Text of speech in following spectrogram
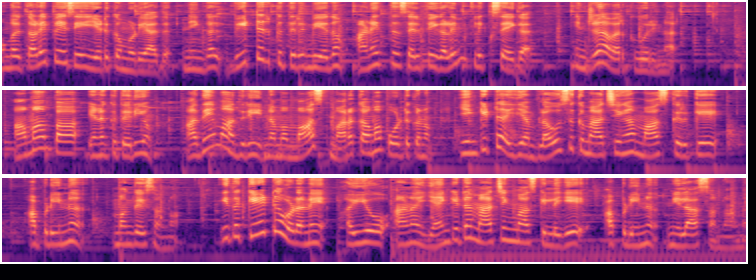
உங்கள் தொலைபேசியை எடுக்க முடியாது. நீங்கள் வீட்டிற்கு திரும்பியதும் அனைத்து செல்ஃபிகளையும் கிளிக் செய்க என்று அவர் கூறினார். ஆமாப்பா எனக்கு தெரியும். அதே மாதிரி நம்ம மாஸ்க் மறக்காம போட்டுக்கணும். என்கிட்ட என் பிளவுஸுக்கு மேட்சிங்கா மாஸ்க் இருக்கே அப்படின்னு மங்கை சொன்னான். இதை கேட்ட உடனே ஐயோ ஆனா என்கிட்ட மேட்சிங் மாஸ்க் இல்லையே அப்படின்னு நிலா சொன்னாங்க.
